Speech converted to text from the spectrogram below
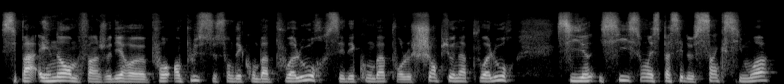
c'est pas énorme. Enfin, je veux dire, euh, pour, en plus, ce sont des combats poids lourds, c'est des combats pour le championnat poids lourd. S'ils si, sont espacés de 5-6 mois,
